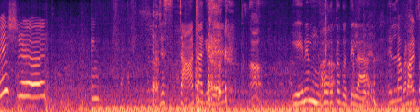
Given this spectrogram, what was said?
ವಿಶ್ರುತ್ ಜಸ್ಟ್ ಸ್ಟಾರ್ಟ್ ಆಗಿದೆ. ಏನೇನ್ ಮುರ್ಕೋಗತ್ತೋ ಗೊತ್ತಿಲ್ಲ. ಎಲ್ಲ ಪಾರ್ಟ್ಸ್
